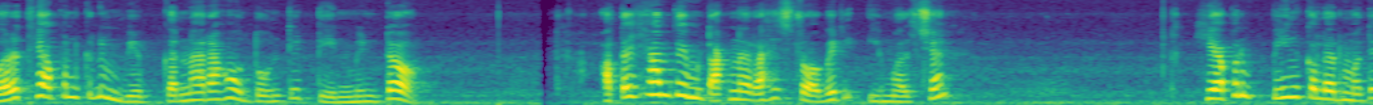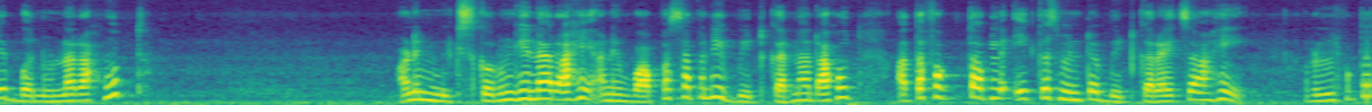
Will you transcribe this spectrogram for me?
परत हे आपण क्रीम वेप करणार आहोत दोन ते तीन मिनटं. आता ह्यामध्ये मी टाकणार आहे स्ट्रॉबेरी इमल्शन हे आपण पिंक कलरमध्ये बनवणार आहोत. आणि मिक्स करून घेणार आहे आणि वापस आपण हे बीट करणार आहोत. आता फक्त आपल्याला एकच मिनटं बीट करायचं आहे. आपल्याला फक्त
